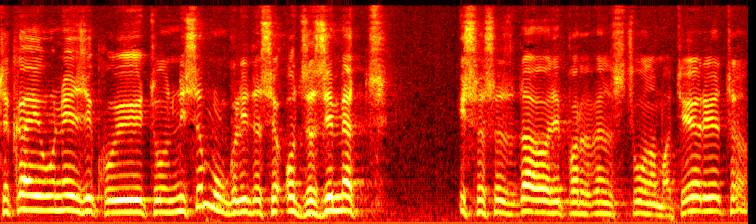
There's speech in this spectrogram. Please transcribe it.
така и онези, които не са могли да се отзаземят и са създавали първенство на материята,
